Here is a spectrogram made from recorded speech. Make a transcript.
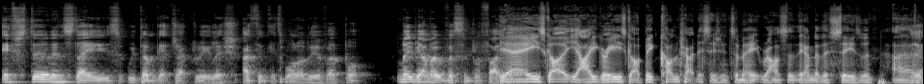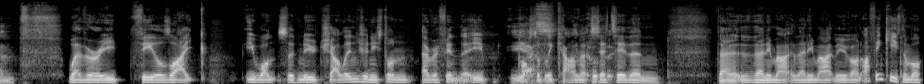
if Sterling stays, we don't get Jack Grealish. I think it's one or the other, but maybe I'm oversimplifying. Yeah, he's got. Yeah, I agree. He's got a big contract decision to make, Raz, at the end of this season. Um, yeah. Whether he feels like he wants a new challenge and he's done everything that he yes, possibly can at City, be. then then then he might then he might move on. I think he's the more.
